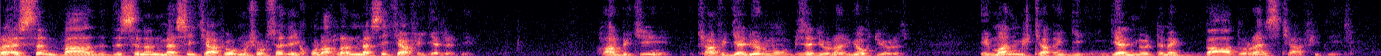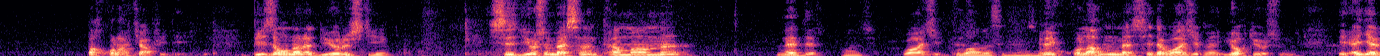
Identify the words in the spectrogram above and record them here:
re'sin badısının mesi kafi olmuş olsaydı kulakların mesi kafi gelirdi. Halbuki kafi geliyor mu? Bize diyorlar yok diyoruz. İman gelmiyor demek ba'du res kafi değil. Bak kulak kafi değil. Biz de onlara diyoruz ki siz diyorsun meselenin tamamı nedir? Vacip. Vaciptir. Kulağı Peki kulağın mesleği de vacip mi? Yok diyorsunuz. E, eğer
